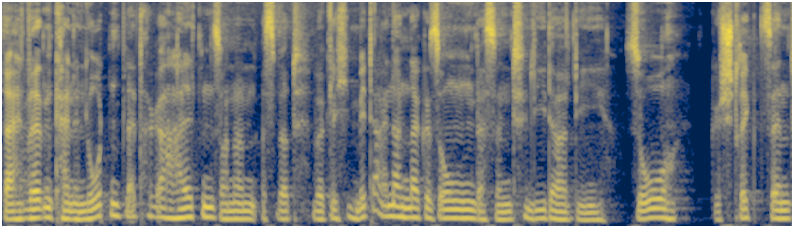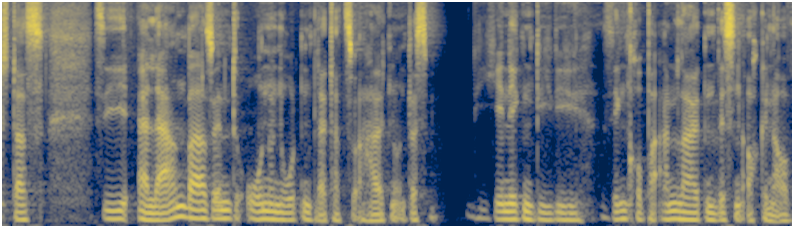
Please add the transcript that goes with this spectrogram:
da werden keine Notenblätter gehalten, sondern es wird wirklich miteinander gesungen. Das sind Lieder, die so gestrickt sind, dass sie erlernbar sind, ohne Notenblätter zu erhalten. Und dass diejenigen, die die Singgruppe anleiten, wissen auch genau,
